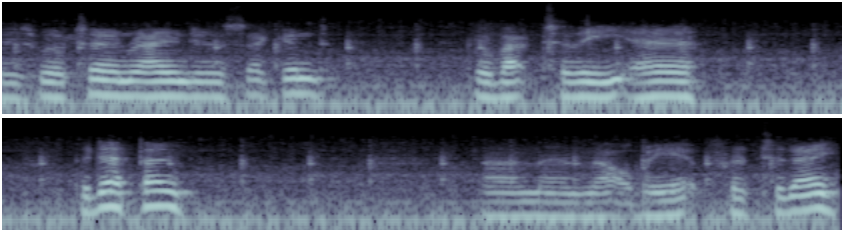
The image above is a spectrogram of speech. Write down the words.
is we'll turn round in a second, go back to the uh, the depot, and then that'll be it for today.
